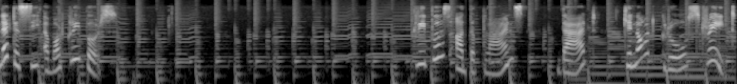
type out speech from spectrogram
Let us see about creepers. Creepers are the plants that cannot grow straight.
